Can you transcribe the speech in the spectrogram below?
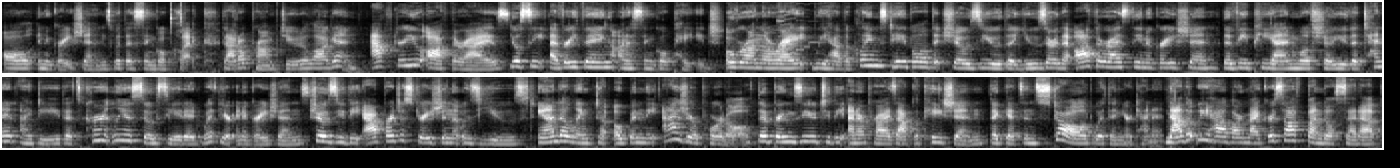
all integrations with a single click. That'll prompt you to log in. After you authorize, you'll see everything on a single page. Over on the right, we have a claims table that shows you the user that authorized the integration the VPN will show you the tenant ID that's currently associated with your integrations, shows you the app registration that was used, and a link to open the Azure portal that brings you to the enterprise application that gets installed within your tenant. Now that we have our Microsoft bundle set up,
